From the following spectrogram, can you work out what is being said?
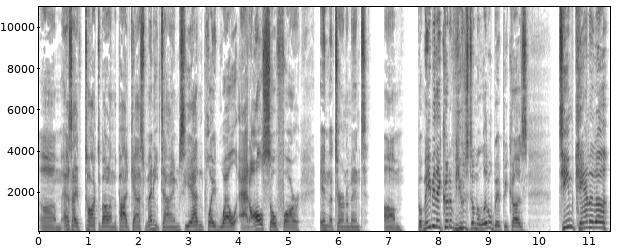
um, as I've talked about on the podcast many times, he hadn't played well at all so far in the tournament. Um, but maybe they could have used him a little bit because Team Canada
